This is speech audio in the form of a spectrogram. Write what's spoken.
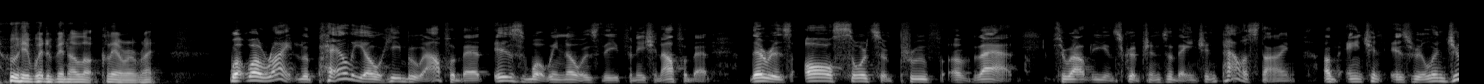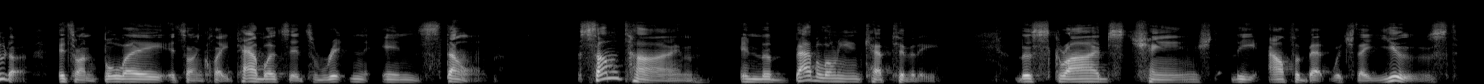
it would have been a lot clearer, right? Well, well, right. The Paleo Hebrew alphabet is what we know as the Phoenician alphabet. There is all sorts of proof of that throughout the inscriptions of ancient Palestine, of ancient Israel and Judah. It's on bullae, it's on clay tablets, it's written in stone. Sometime in the Babylonian captivity, the scribes changed the alphabet which they used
